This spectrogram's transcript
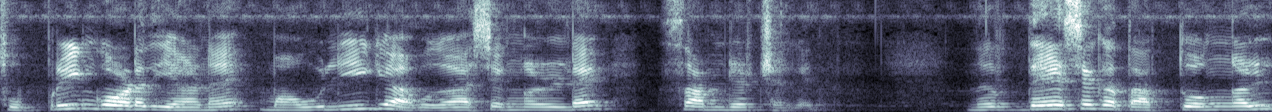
സുപ്രീം കോടതിയാണ് മൗലിക അവകാശങ്ങളുടെ സംരക്ഷകൻ. നിർദ്ദേശക തത്വങ്ങൾ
